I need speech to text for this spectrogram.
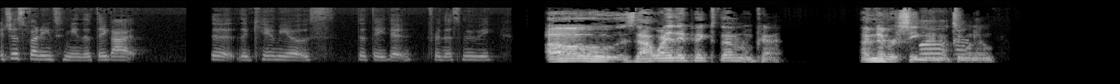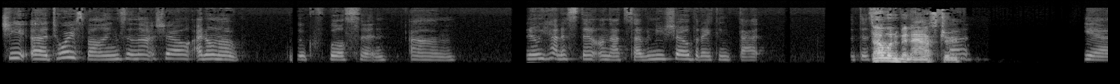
it's just funny to me that they got the the cameos that they did for this movie. Oh, is that why they picked them? Okay. I've never seen Well, 90210. She uh Tori Spelling's in that show. I don't know Luke Wilson. Um I know he had a stint on that 70s show, but I think that this That would've been after. that. Yeah.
